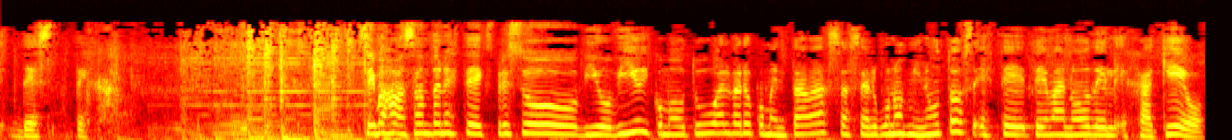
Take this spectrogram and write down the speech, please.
despejado. Seguimos avanzando en este expreso Bio Bio y como tú Álvaro comentabas hace algunos minutos, este tema no del hackeo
